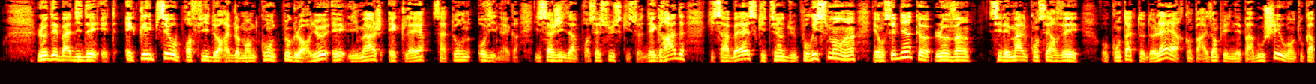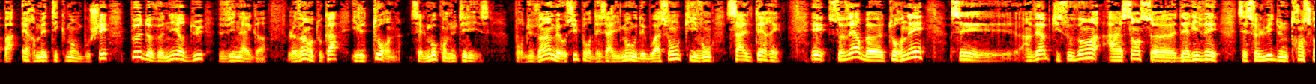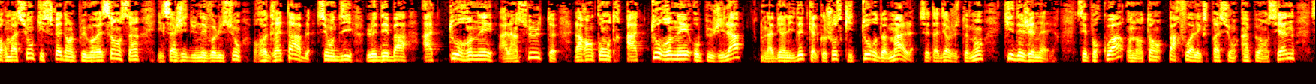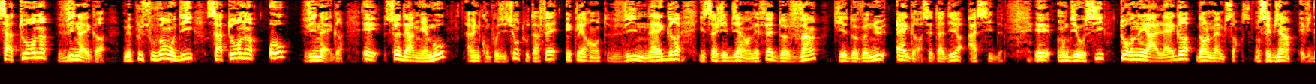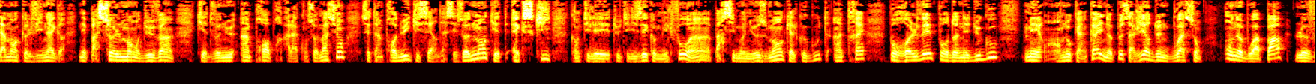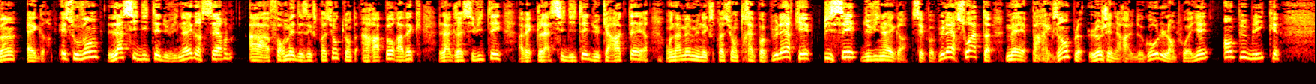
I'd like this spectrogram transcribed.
Le débat d'idées est éclipsé au profit de règlements de compte peu glorieux et l'image est claire, ça tourne au vinaigre. Il s'agit d'un processus qui se dégrade, qui s'abaisse, qui tient du pourrissement, hein, et on sait bien que le vin, s'il est mal conservé au contact de l'air, quand par exemple il n'est pas bouché, ou en tout cas pas hermétiquement bouché, peut devenir du vinaigre. Le vin, en tout cas, il tourne, c'est le mot qu'on utilise pour du vin, mais aussi pour des aliments ou des boissons qui vont s'altérer. Et ce verbe euh, tourner, c'est un verbe qui souvent a un sens euh, dérivé. C'est celui d'une transformation qui se fait dans le plus mauvais sens. Hein. Il s'agit d'une évolution regrettable. Si on dit le débat a tourné à l'insulte, la rencontre a tourné au pugilat, on a bien l'idée de quelque chose qui tourne mal, c'est-à-dire justement qui dégénère. C'est pourquoi on entend parfois l'expression un peu ancienne, ça tourne vinaigre, mais plus souvent on dit ça tourne au vinaigre. Et ce dernier mot a une composition tout à fait éclairante. Vinaigre, il s'agit bien en effet de vin qui est devenu aigre, c'est-à-dire acide. Et on dit aussi tourner à l'aigre dans le même sens. On sait bien, évidemment, que le vinaigre n'est pas seulement du vin qui est devenu impropre à la consommation, c'est un produit qui sert d'assaisonnement, qui est exquis quand il est utilisé comme il faut, hein, parcimonieusement, quelques gouttes, un trait, pour relever, pour donner du goût, mais en aucun cas il ne peut s'agir d'une boisson on ne boit pas le vin aigre. Et souvent, l'acidité du vinaigre sert à former des expressions qui ont un rapport avec l'agressivité, avec l'acidité du caractère. On a même une expression très populaire qui est pisser du vinaigre. C'est populaire, soit, mais par exemple, le général de Gaulle l'employait en public.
